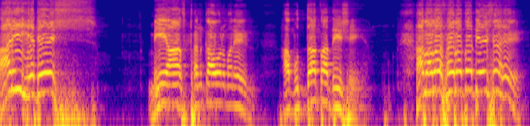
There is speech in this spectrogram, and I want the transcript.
आणि हे देश मी आज ठणकावून म्हणेल हा बुद्धाचा देश आहे. हा बाबासाहेबाचा देश आहे.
